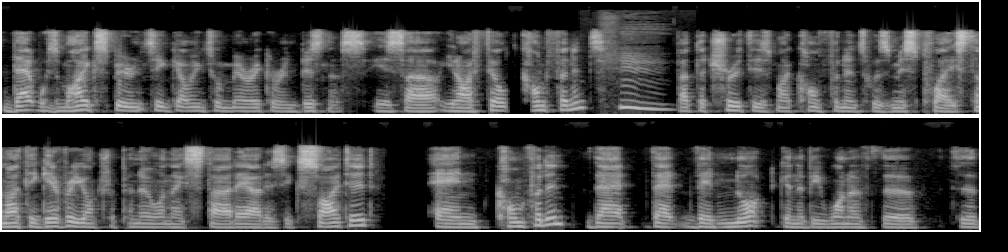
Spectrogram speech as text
that was my experience in going to America in business. Is uh, you know I felt confident, hmm. but the truth is my confidence was misplaced. And I think every entrepreneur when they start out is excited and confident that that they're not going to be one of the the,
